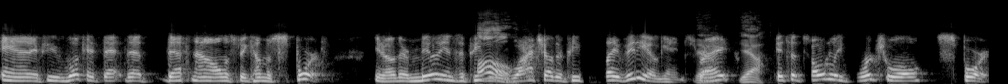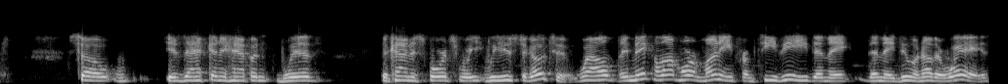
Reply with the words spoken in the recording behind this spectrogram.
And if you look at that, that that's now almost become a sport. You know, there are millions of people oh. who watch other people play video games, yeah. right? Yeah. It's a totally virtual sport. So is that going to happen with the kind of sports we, we used to go to? Well, they make a lot more money from TV than they than they do in other ways.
